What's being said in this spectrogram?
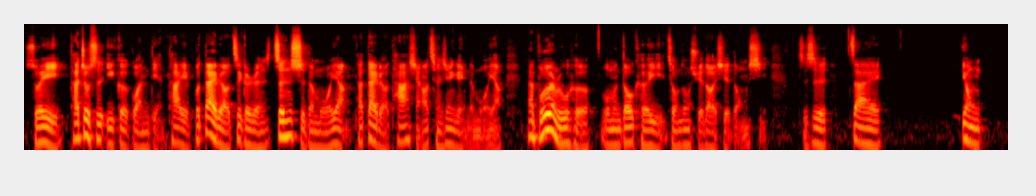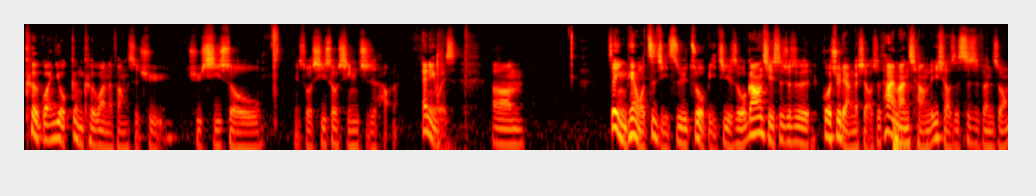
所以它就是一个观点，它也不代表这个人真实的模样，它代表他想要呈现给你的模样。但不论如何，我们都可以从中学到一些东西，只是在用。客观又更客观的方式去去吸收，你说吸收新知好了。Anyways，嗯，这影片我自己至于做笔记的时候，我刚刚其实就是过去两个小时，它还蛮长的，一小时四十分钟，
